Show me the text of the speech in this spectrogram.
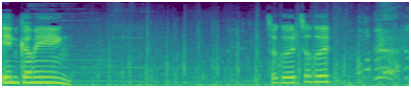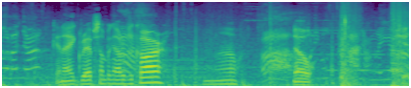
incoming. So good, so good. Can I grab something out of the car? No. No. Shit.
